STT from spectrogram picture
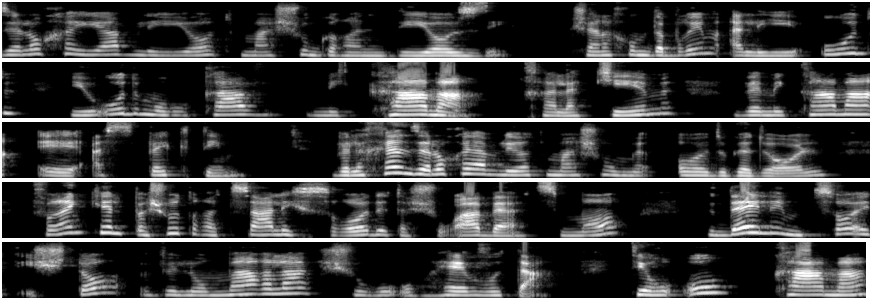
זה לא חייב להיות משהו גרנדיוזי. כשאנחנו מדברים על ייעוד, ייעוד מורכב מכמה חלקים ומכמה אה, אספקטים, ולכן זה לא חייב להיות משהו מאוד גדול, פרנקל פשוט רצה לשרוד את השואה בעצמו כדי למצוא את אשתו ולומר לה שהוא אוהב אותה. תראו כמה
